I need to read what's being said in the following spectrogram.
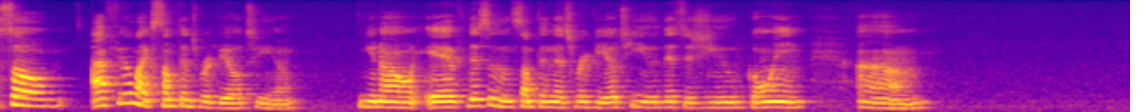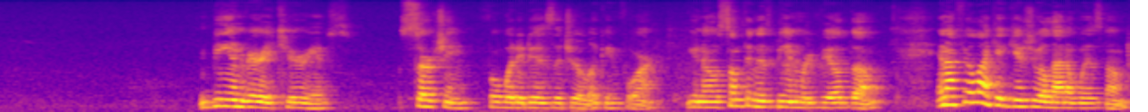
So I feel like something's revealed to you. You know, if this isn't something that's revealed to you, this is you going, um, being very curious, searching for what it is that you're looking for. You know, something is being revealed though. And I feel like it gives you a lot of wisdom.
